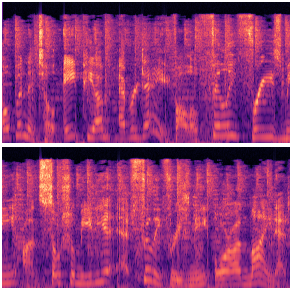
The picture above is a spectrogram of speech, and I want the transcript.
open until 8 p.m. every day. Follow Philly Freeze Me on social media at Philly Freeze Me or online at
